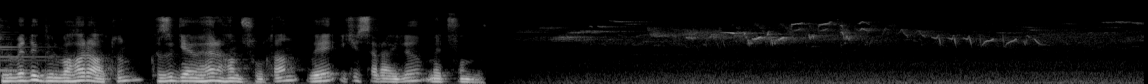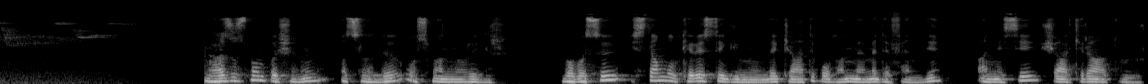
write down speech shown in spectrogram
Türbede Gülbahar Hatun, kızı Gevher Han Sultan ve iki saraylı metfundur. Gazi Osman Paşa'nın asıl adı Osman Nuri'dir. Babası İstanbul Kereste Gümrüğü'nde katip olan Mehmet Efendi, annesi Şakire Hatun'dur.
